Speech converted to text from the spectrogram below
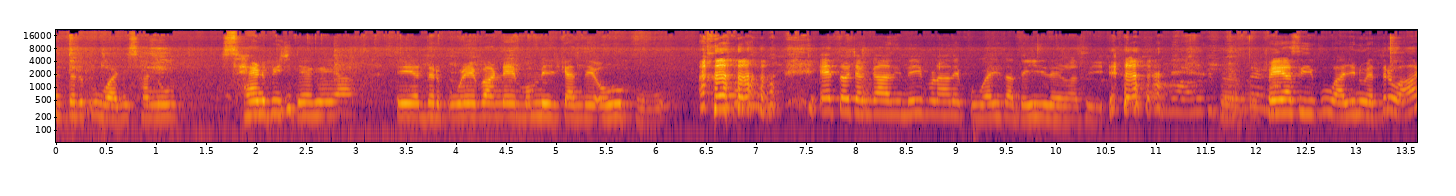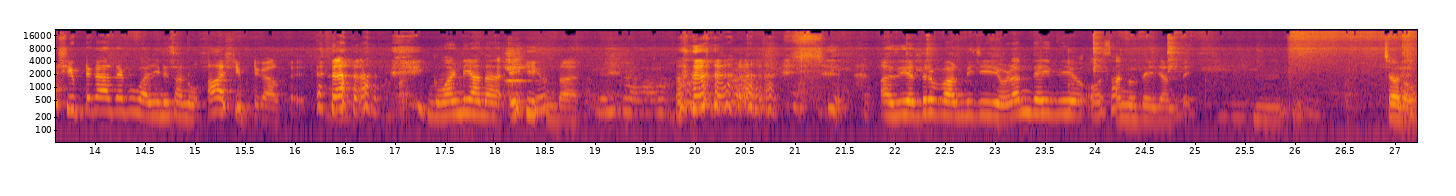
ਇੱਧਰ ਭੂਆ ਜੀ ਸਾਨੂੰ ਸੈਂਡਵਿਚ ਦੇ ਗਏ ਆ ਤੇ ਇੱਧਰ ਪੂੜੇ ਬਾਣੇ ਮੰਮੀ ਜੀ ਕਹਿੰਦੇ ਓਹੋ। ਇਹ ਤੋਂ ਚੰਗਾ ਅਸੀਂ ਨਹੀਂ ਬਣਾਦੇ ਭੂਆ ਜੀ ਤਾਂ ਦੇ ਹੀ ਦੇਣਾ ਸੀ। ਹਾਂ, ਫੇ ਅਸੀਂ ਭੂਆ ਜੀ ਨੂੰ ਇੱਧਰੋਂ ਆ ਸ਼ਿਫਟ ਕਰਦੇ ਭੂਆ ਜੀ ਨੇ ਸਾਨੂੰ ਆ ਸ਼ਿਫਟ ਕਰਤੇ। ਗਵਾਂਢੀਆਂ ਦਾ ਇਹੀ ਹੁੰਦਾ। ਹੈ ਅਸੀਂ ਇੱਧਰ ਬਣਦੀ ਚੀਜ਼ ਉੜਨ ਨੂੰ ਦੇ ਉਹ ਸਾਨੂੰ ਦੇ ਜਾਂਦੇ। ਚਲੋ।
